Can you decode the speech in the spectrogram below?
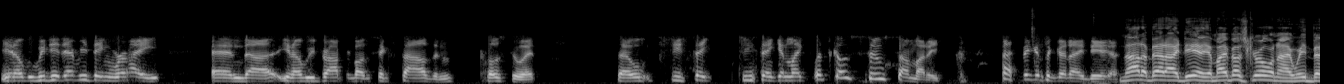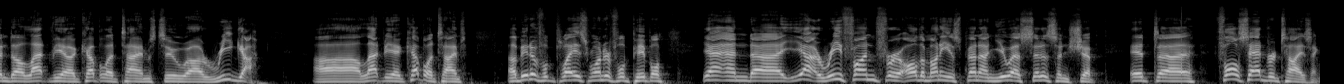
You know, we did everything right, and uh, you know we dropped about six thousand, close to it. So she's think she's thinking like, let's go sue somebody. I think it's a good idea. Not a bad idea. Yeah, my best girl and I, we've been to Latvia a couple of times to uh, Riga, uh, Latvia a couple of times. A beautiful place, wonderful people. Yeah, and uh, yeah, a refund for all the money you spent on U.S. citizenship. It uh, false advertising.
